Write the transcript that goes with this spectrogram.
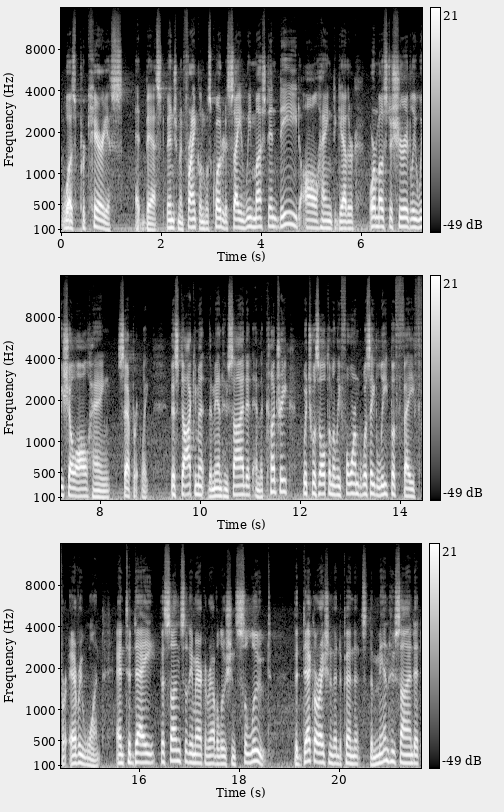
was precarious at best. Benjamin Franklin was quoted as saying, We must indeed all hang together, or most assuredly we shall all hang separately. This document, the men who signed it, and the country which was ultimately formed was a leap of faith for everyone. And today, the sons of the American Revolution salute the Declaration of Independence, the men who signed it,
